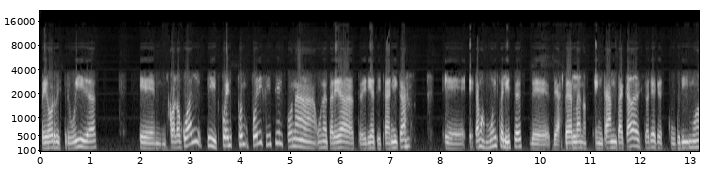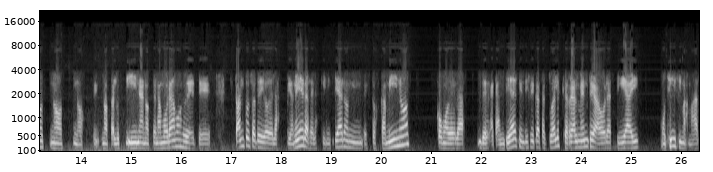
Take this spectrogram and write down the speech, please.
peor distribuidas. Eh, con lo cual, sí, fue, fue, fue difícil, fue una, una tarea, te diría, titánica. Eh, estamos muy felices de, de, hacerla, nos encanta, cada historia que descubrimos nos, nos, nos alucina, nos enamoramos de, de, tanto, ya te digo, de las pioneras, de las que iniciaron estos caminos, como de las de la cantidad de científicas actuales que realmente ahora sí hay muchísimas más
